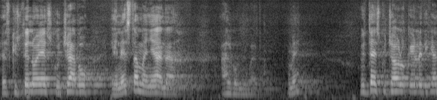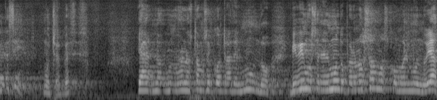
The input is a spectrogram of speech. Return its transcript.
es que usted no haya escuchado en esta mañana algo nuevo. ¿Amén? ¿Usted ha escuchado lo que yo le dije antes? Sí, muchas veces. Ya no, no, estamos en contra del mundo. Vivimos en el mundo, pero no somos como el mundo. Ya,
